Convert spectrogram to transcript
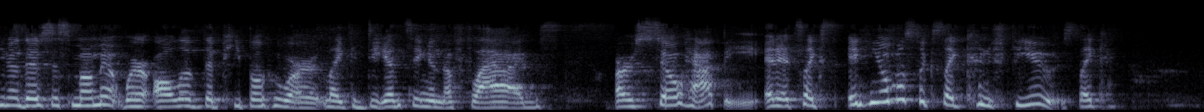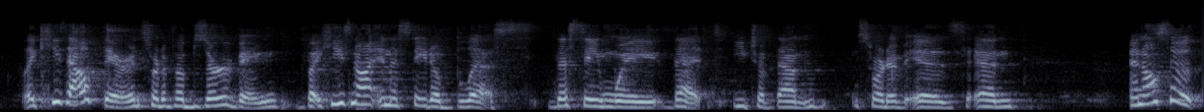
you know, there's this moment where all of the people who are like dancing in the flags are so happy. And it's like, and he almost looks like confused, like, like he's out there and sort of observing, but he's not in a state of bliss the same way that each of them sort of is. And, and also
